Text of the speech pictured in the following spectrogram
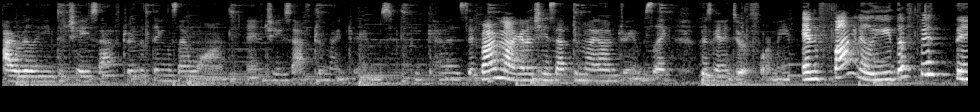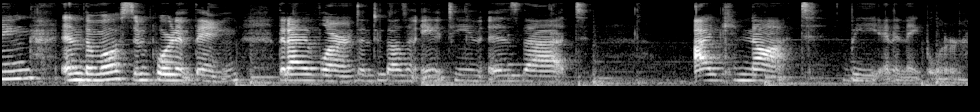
I really need to chase after the things I want and chase after my dreams. Because if I'm not gonna chase after my own dreams, like who's gonna do it for me? And finally, the fifth thing and the most important thing that I have learned in 2018 is that I cannot be an enabler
